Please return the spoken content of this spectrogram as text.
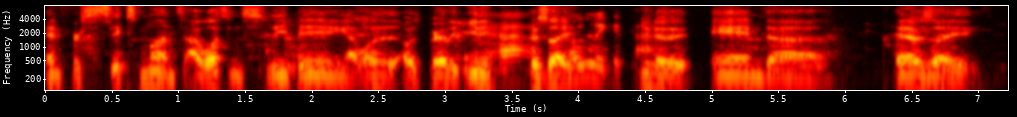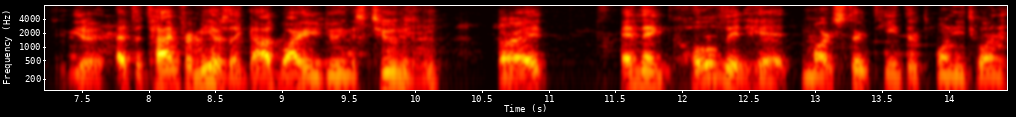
And for six months, I wasn't sleeping. I wasn't. I was barely eating. Yeah, was like, totally. You know, and uh, and I was like, you know, at the time for me, it was like, God, why are you doing this to me? All right. And then COVID hit March 13th of 2020.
